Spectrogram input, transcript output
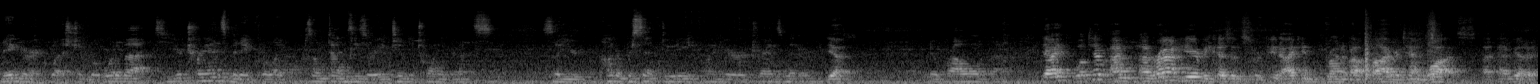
an ignorant question, but what about, so you're transmitting for like, sometimes these are 18 to 20 minutes, so you're 100% duty on your transmitter? Yeah. No problem with that? Yeah, I, well, tip, I'm, I'm around here because it's repeated, I can run about five or ten watts. I, I've got a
